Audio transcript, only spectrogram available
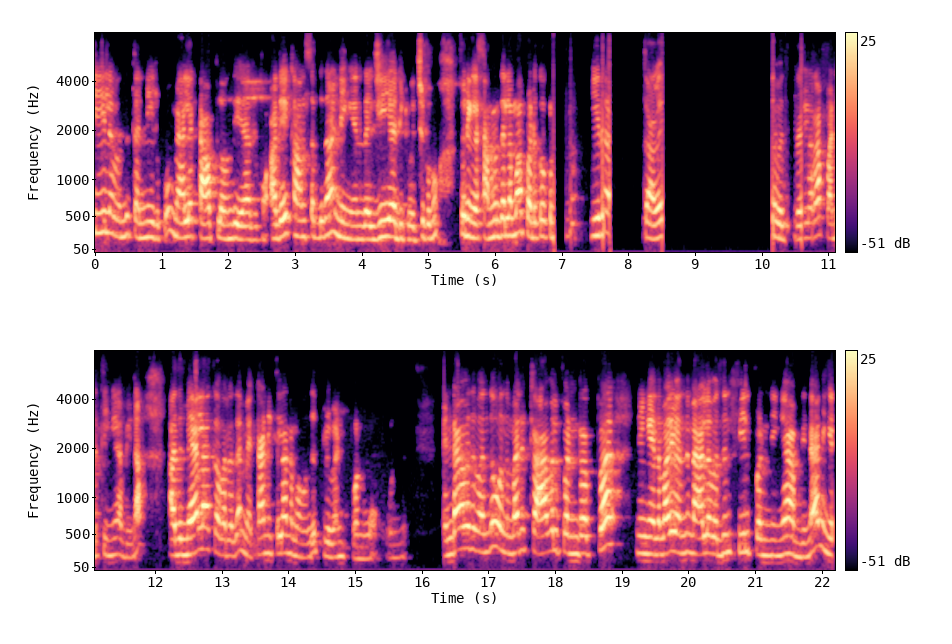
கீழே வந்து தண்ணி இருக்கும் மேல டாப்ல வந்து ஏர் இருக்கும். அதே கான்செப்ட் தான் நீங்க இந்த ஜிஆர்டிக்கு வச்சுக்கணும். ஸோ நீங்க சமதளமா படுக்கக்கூடாது ரெகுலரா படுத்தீங்க அப்படின்னா அது மேலாக்க வர்றத மெக்கானிக்கலா நம்ம வந்து ப்ரிவென்ட் பண்ணுவோம். ஒண்ணு. ரெண்டாவது வந்து இந்த மாதிரி டிராவல் பண்றப்ப நீங்க இந்த மாதிரி வந்து மேல வருதுன்னு ஃபீல் பண்ணீங்க அப்படின்னா நீங்க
